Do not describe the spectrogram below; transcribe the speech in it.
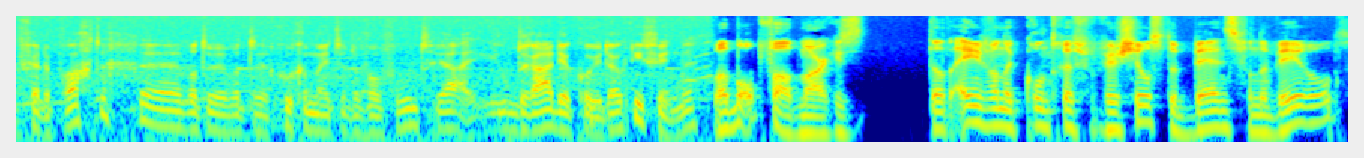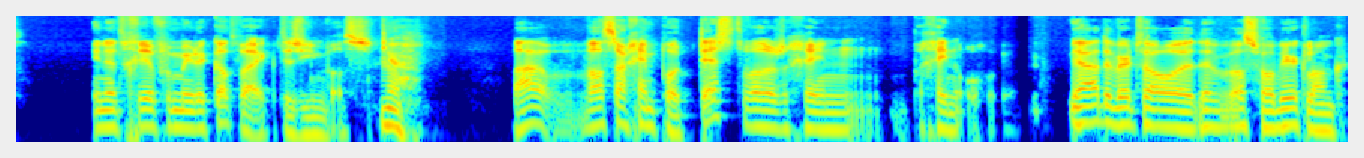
verder prachtig eh, wat, de, wat de goede gemeente ervan vond. Ja, op de radio kon je het ook niet vinden. Wat me opvalt, Mark, is dat een van de controversieelste bands van de wereld in het gereformeerde Katwijk te zien was. Ja. Waar, was daar geen protest? Was er geen, geen Ja, er, werd wel, er was wel weerklank.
